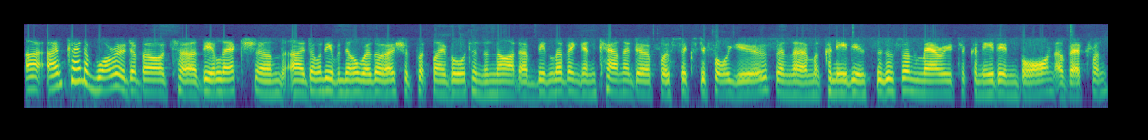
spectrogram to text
I, am kind of worried about uh, the election. I don't even know whether I should put my vote in or not. I've been living in Canada for 64 years, and I'm a Canadian citizen, married to Canadian born, a veteran.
